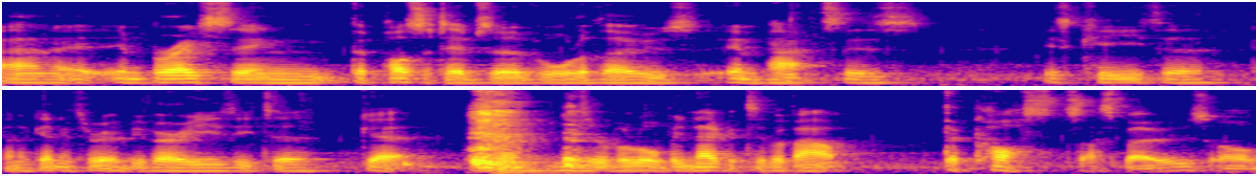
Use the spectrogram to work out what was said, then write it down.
and embracing the positives of all of those impacts is is key to kind of getting through. It'd be very easy to get you know, miserable or be negative about the costs, I suppose, of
